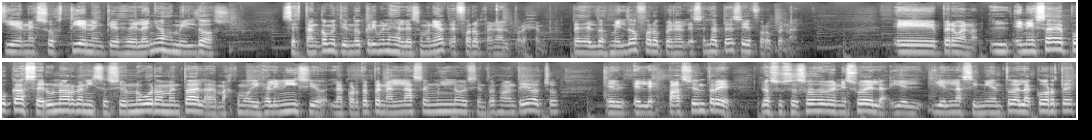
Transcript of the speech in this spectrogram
quienes sostienen que desde el año 2002 se están cometiendo crímenes de lesa humanidad es Foro Penal, por ejemplo. Desde el 2002 Foro Penal, esa es la tesis de Foro Penal. Eh, pero bueno, en esa época ser una organización no gubernamental, además como dije al inicio, la Corte Penal nace en 1998, el, el espacio entre los sucesos de Venezuela y el, y el, nacimiento de la Corte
